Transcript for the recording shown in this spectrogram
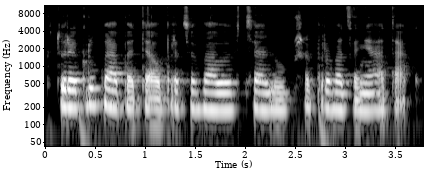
które grupy APT opracowały w celu przeprowadzenia ataków.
